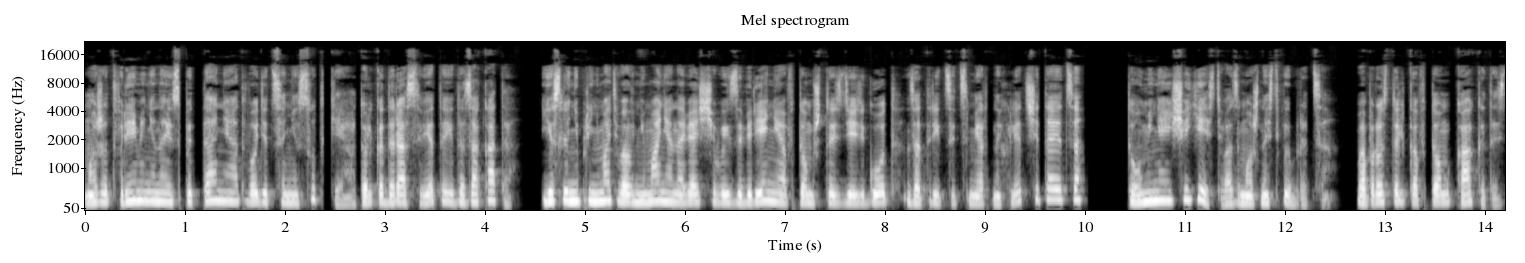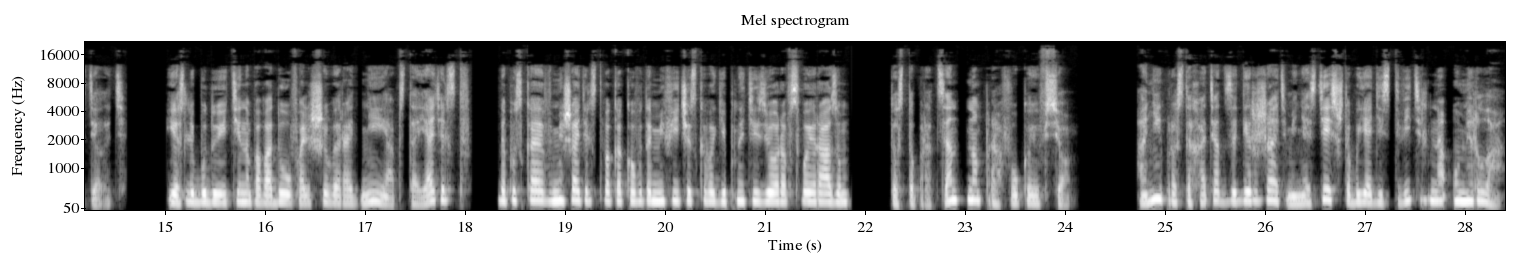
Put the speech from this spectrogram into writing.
Может, времени на испытания отводится не сутки, а только до рассвета и до заката. Если не принимать во внимание навязчивые заверения в том, что здесь год за 30 смертных лет считается, то у меня еще есть возможность выбраться. Вопрос только в том, как это сделать. Если буду идти на поводу у фальшивой родни и обстоятельств, допуская вмешательство какого-то мифического гипнотизера в свой разум, то стопроцентно профукаю все. Они просто хотят задержать меня здесь, чтобы я действительно умерла.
